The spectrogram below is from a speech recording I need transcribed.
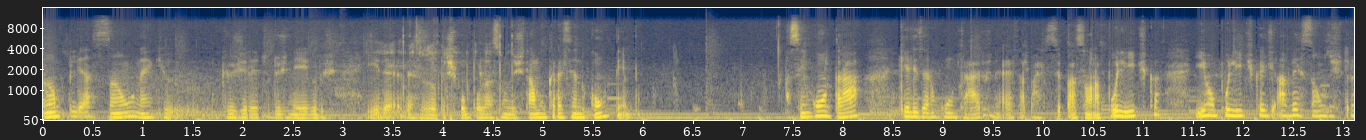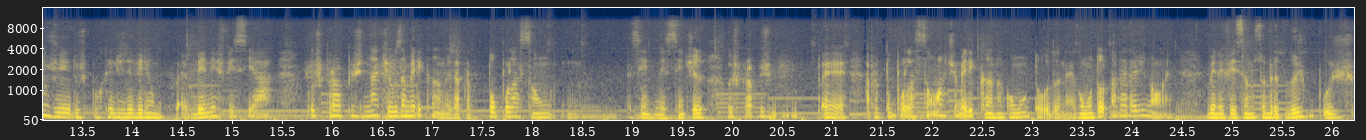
ampliação né, que, que os direitos dos negros e dessas outras populações estavam crescendo com o tempo. Sem encontrar que eles eram contrários né, a essa participação na política e uma política de aversão aos estrangeiros, porque eles deveriam é, beneficiar os próprios nativos americanos, a população, assim, nesse sentido, os próprios, é, a população norte-americana como um todo, né? Como um todo, na verdade, não, né? Beneficiando sobretudo os, os,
